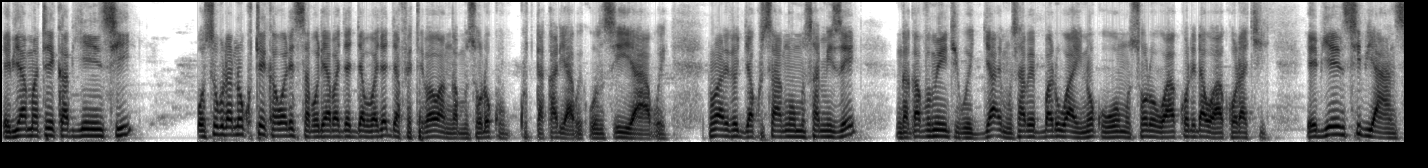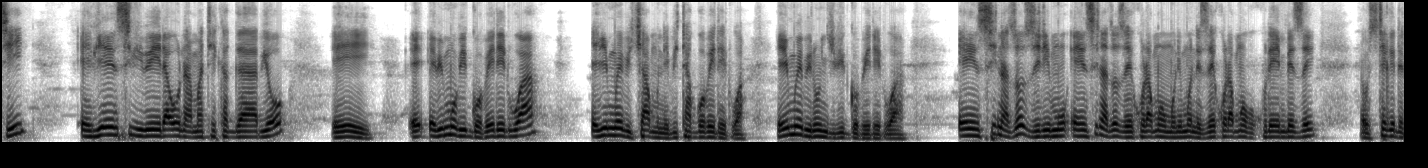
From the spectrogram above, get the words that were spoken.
ebyamateeka by'ensi osobola n'okuteeka wala essabo lyabajjajjabo bajjajjaffe tebawanga musolo ku ttaka lyabwe ku nsi yaabwe. Nolwaleero ojja kusanga omusamize nga gavumenti bwejja emusaba ebbaluwa alina okuwa omusolo wakolera wakola ki? Ebyensi byansi ebyensi bibeerawo n'amateeka gaabyo e, ebimu bigobererwa ebimu ebikyamu ne bitagobererwa ebimu ebirungi bigobererwa. Ensi nazo zirimu ensi nazo zekolamu omulimu nezekolamu obukulembeze okitegedde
